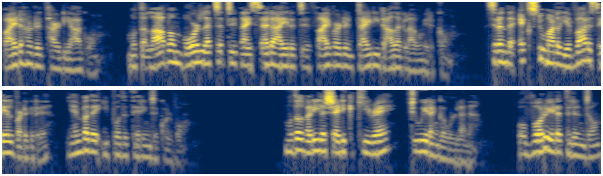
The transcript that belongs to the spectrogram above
ஃபைவ் ஹண்ட்ரட் தேர்ட்டி ஆகும். மொத்த லாபம் போர் லட்சத்து தை செட் ஆயிரத்து ஃபைவ் ஹண்ட்ரட் தேர்ட்டி டாலர்களாகவும் இருக்கும். சிறந்த எக்ஸ் டூ மாடல் எவ்வாறு செயல்படுகிறது என்பதை இப்போது தெரிந்து கொள்வோம். முதல் வரியில ஷெடிக்கு கீழே டூ இடங்க உள்ளன. ஒவ்வொரு இடத்திலிருந்தும்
